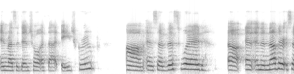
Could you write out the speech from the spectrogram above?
in residential at that age group. Um, and so this would, uh, and, and another, so,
